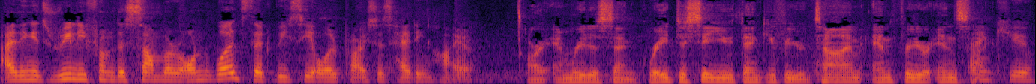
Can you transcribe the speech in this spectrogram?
I think it's really from the summer onwards that we see oil prices heading higher. All right, Amrita Sen, great to see you. Thank you for your time and for your insight. Thank you.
